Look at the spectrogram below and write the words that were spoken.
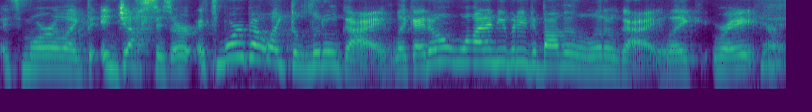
it's more like the injustice or it's more about like the little guy. Like I don't want anybody to bother the little guy. Like right. Yeah.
